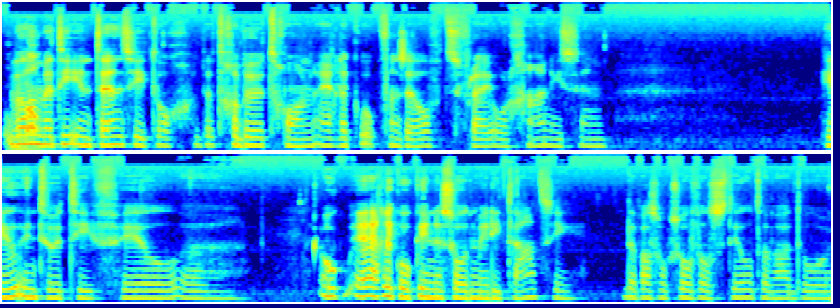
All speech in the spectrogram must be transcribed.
Wel met die intentie toch. Dat gebeurt gewoon eigenlijk ook vanzelf. Het is vrij organisch en heel intuïtief. Heel, uh, ook, eigenlijk ook in een soort meditatie. Er was ook zoveel stilte waardoor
